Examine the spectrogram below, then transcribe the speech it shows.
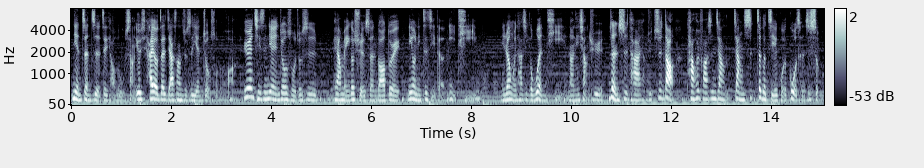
念政治的这条路上。尤其还有再加上就是研究所的话，因为其实念研究所就是培养每一个学生都要对你有你自己的议题。你认为它是一个问题，那你想去认识它，想去知道它会发生这样这样是这个结果的过程是什么，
